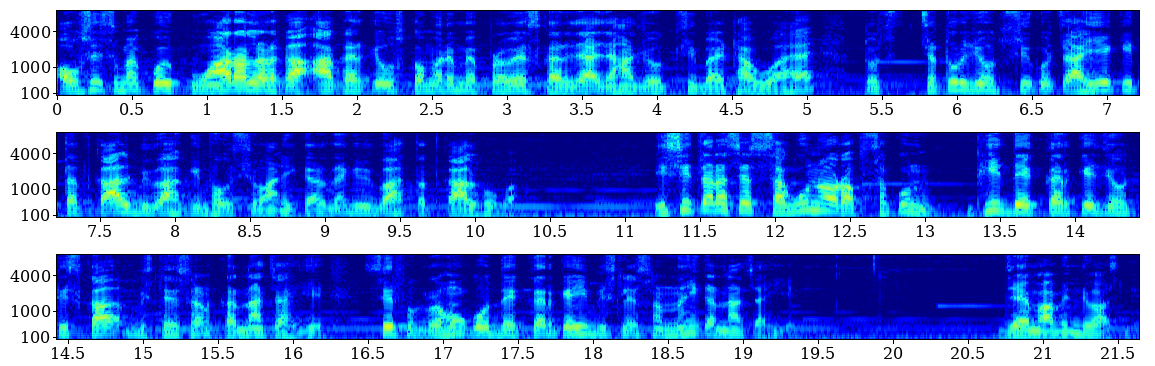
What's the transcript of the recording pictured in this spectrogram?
और उसी समय कोई कुंवारा लड़का आकर के उस कमरे में प्रवेश कर जाए जहाँ ज्योतिषी बैठा हुआ है तो चतुर ज्योतिषी को चाहिए कि तत्काल विवाह की भविष्यवाणी कर दें कि विवाह तत्काल होगा। इसी तरह से सगुन और अपसगुन भी देख करके ज्योतिष का विश्लेषण करना चाहिए। सिर्फ़ ग्रहों को देख करके ही विश्लेषण नहीं करना चाहिए। जय माँ विंध्यवासिनी।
